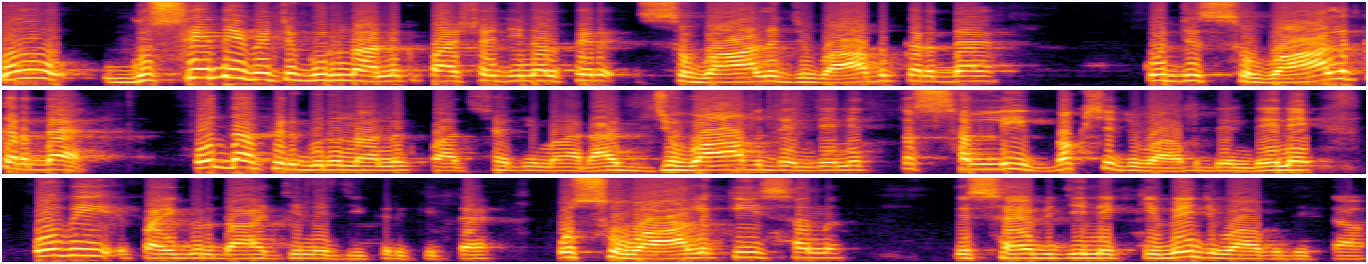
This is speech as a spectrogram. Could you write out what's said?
ਉਹ ਗੁੱਸੇ ਦੇ ਵਿੱਚ ਗੁਰੂ ਨਾਨਕ ਪਾਤਸ਼ਾਹ ਜੀ ਨਾਲ ਫਿਰ ਸਵਾਲ ਜਵਾਬ ਕਰਦਾ ਹੈ, ਕੁਝ ਸਵਾਲ ਕਰਦਾ ਹੈ, ਉਹਦਾ ਫਿਰ ਗੁਰੂ ਨਾਨਕ ਪਾਤਸ਼ਾਹ ਜੀ ਮਹਾਰਾਜ ਜਵਾਬ ਦਿੰਦੇ ਨੇ, ਤਸੱਲੀ ਬਖਸ਼ ਜਵਾਬ ਦਿੰਦੇ ਨੇ। ਉਹ ਵੀ ਭਾਈ ਗੁਰਦਾਸ ਜੀ ਨੇ ਜ਼ਿਕਰ ਕੀਤਾ ਉਹ ਸਵਾਲ ਕੀ ਸਨ ਤੇ ਸਾਹਿਬ ਜੀ ਨੇ ਕਿਵੇਂ ਜਵਾਬ ਦਿੱਤਾ,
